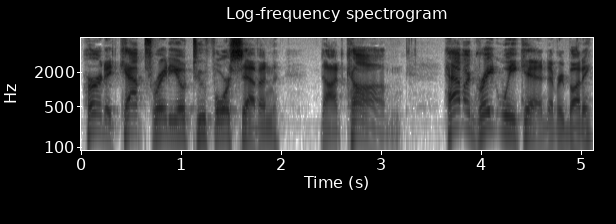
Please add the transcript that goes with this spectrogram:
heard at capsradio247.com. Have a great weekend, everybody.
